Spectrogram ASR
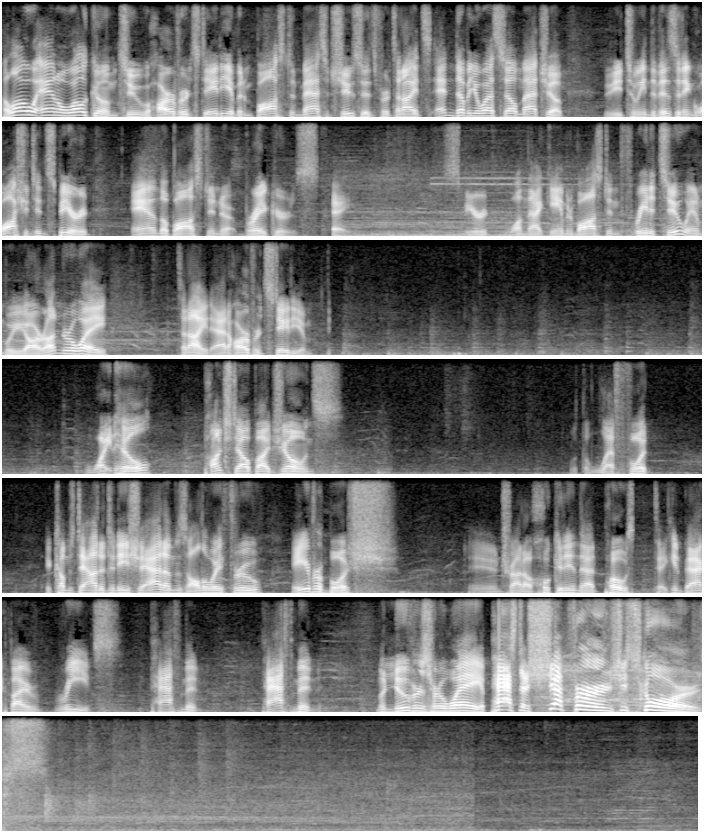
Hello and welcome to Harvard Stadium in Boston, Massachusetts for tonight's NWSL matchup between the visiting Washington Spirit and the Boston Breakers. Okay. Spirit won that game in Boston 3 to 2 and we are underway tonight at Harvard Stadium. Whitehill punched out by Jones with the left foot. It comes down to Danesha Adams all the way through Averbuch and try to hook it in that post. Taken back by Reeves. Pathman. Pathman maneuvers her way. A Pass to Schoepfer. She scores.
